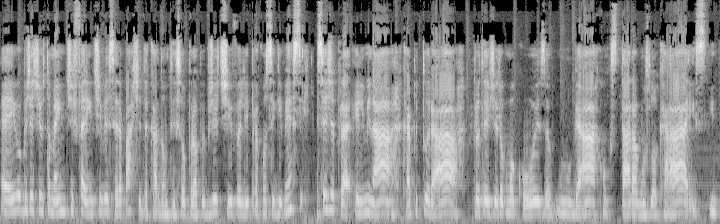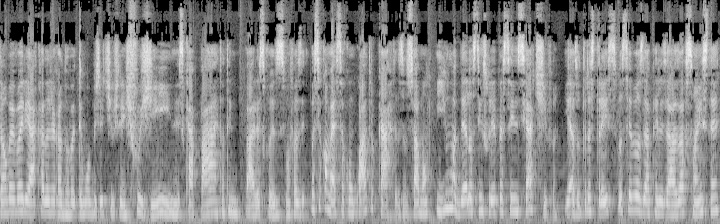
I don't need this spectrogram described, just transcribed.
É, e o objetivo também é diferente de vencer a partida. Cada um tem seu próprio objetivo ali para conseguir vencer. Seja para eliminar, capturar, proteger alguma coisa, algum lugar, conquistar alguns locais. Então vai variar, cada jogador vai ter um objetivo diferente, fugir, escapar. Então tem várias coisas que vão fazer. Você começa com quatro cartas na sua mão e uma delas tem que escolher para ser iniciativa. E as outras três você vai usar para realizar as ações, né?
